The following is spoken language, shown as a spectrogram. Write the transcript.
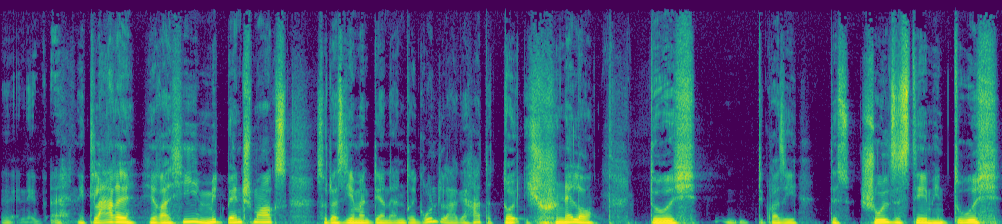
eine, eine klare Hierarchie mit Benchmarks, sodass jemand, der eine andere Grundlage hat, deutlich schneller durch quasi das Schulsystem hindurch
